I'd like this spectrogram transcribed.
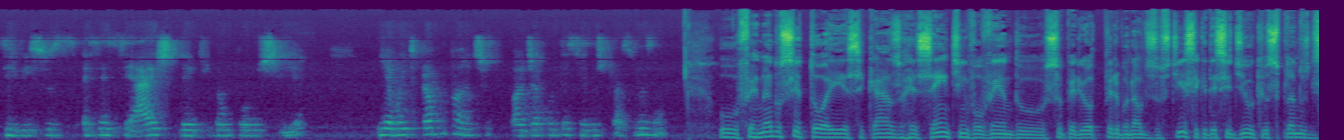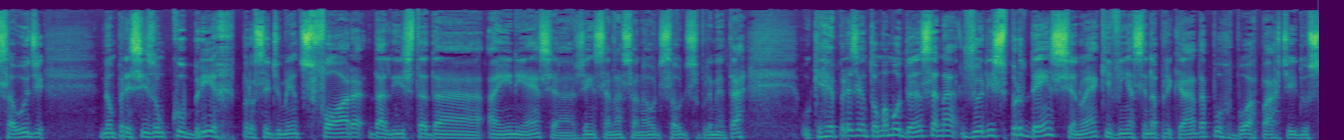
serviços essenciais dentro da oncologia. E é muito preocupante, pode acontecer nos próximos anos. O Fernando citou aí esse caso recente envolvendo o Superior Tribunal de Justiça, que decidiu que os planos de saúde não precisam cobrir procedimentos fora da lista da ANS, a Agência Nacional de Saúde Suplementar, o que representou uma mudança na jurisprudência, não é, que vinha sendo aplicada por boa parte dos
